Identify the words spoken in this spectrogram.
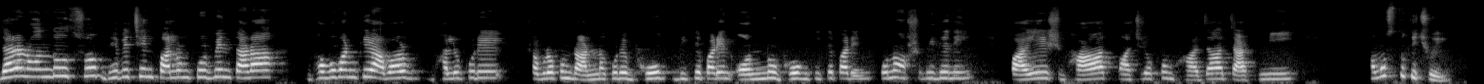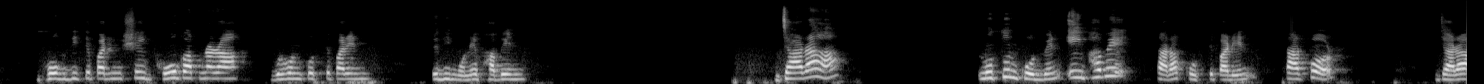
যারা নন্দ উৎসব ভেবেছেন পালন করবেন, তারা ভগবানকে আবার ভালো করে সব রকম রান্না করে ভোগ দিতে পারেন, অন্ন ভোগ দিতে পারেন, কোনো অসুবিধে নেই। পায়েস, ভাত, পাঁচ রকম ভাজা, চাটনি, সমস্ত কিছুই ভোগ দিতে পারেন। সেই ভোগ আপনারা গ্রহণ করতে পারেন, যদি মনে ভাবেন। যারা নতুন করবেন, এইভাবে তারা করতে পারেন। তারপর যারা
